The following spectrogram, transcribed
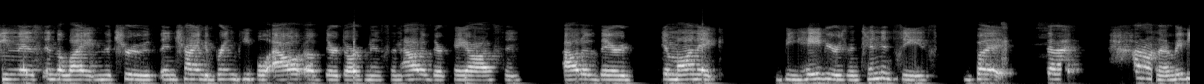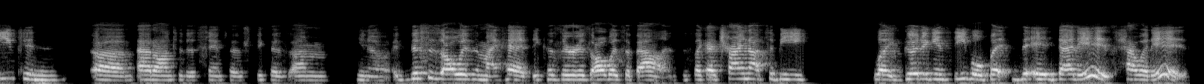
doing this in the light and the truth and trying to bring people out of their darkness and out of their chaos and out of their demonic behaviors and tendencies, but that I don't know. Maybe you can um, add on to this, Santos, because I'm, you know, this is always in my head because there is always a balance. It's like I try not to be like good against evil, but it, that is how it is.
